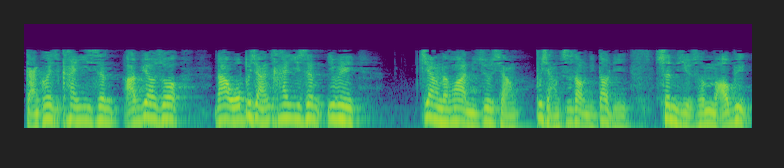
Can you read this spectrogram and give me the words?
赶快去看医生啊！不要说那我不想去看医生，因为这样的话你就想不想知道你到底身体有什么毛病？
